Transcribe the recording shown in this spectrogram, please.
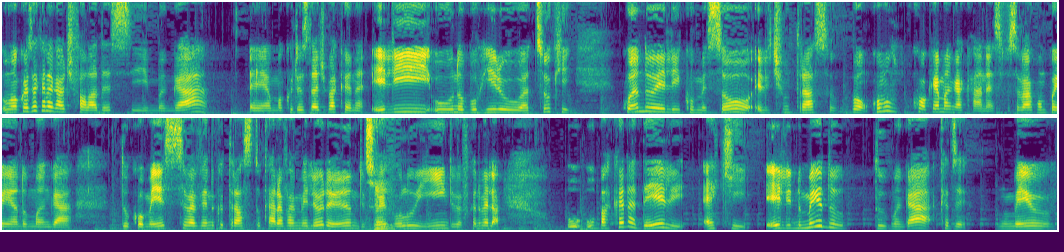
uma coisa que é legal de falar desse mangá, é uma curiosidade bacana. Ele, o Nobuhiro Atsuki, quando ele começou, ele tinha um traço. Bom, como qualquer mangaka, né? Se você vai acompanhando o mangá do começo, você vai vendo que o traço do cara vai melhorando, e Sim. vai evoluindo, vai ficando melhor. O, o bacana dele é que ele, no meio do, do mangá, quer dizer, no meio.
